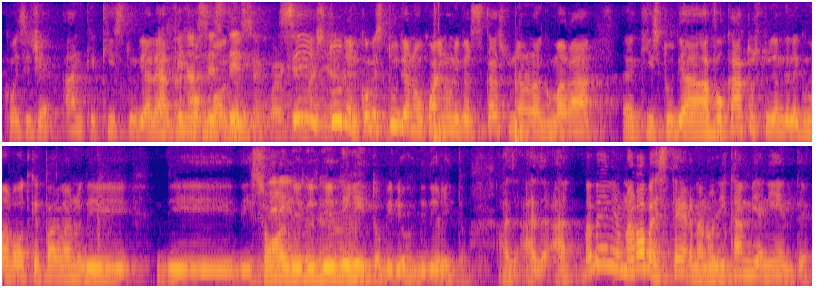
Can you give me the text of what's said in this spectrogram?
come si dice, anche chi studia le altre fine a se chokmot- stessa in qualche sì, maniera. studiano, come studiano qua in università, studiano la Gemara, eh, chi studia avvocato studiano delle Gemarot che parlano di, di, di soldi, Diritto, di, di, diritto, di, di diritto. A- a- a- va bene, è una roba esterna, non gli cambia niente.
